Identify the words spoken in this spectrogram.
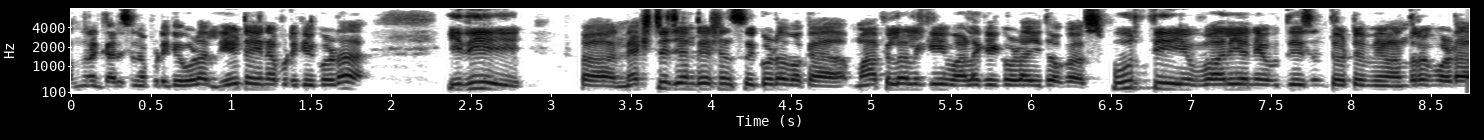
అందరం కలిసినప్పటికీ కూడా లేట్ అయినప్పటికీ కూడా ఇది నెక్స్ట్ జనరేషన్స్ కూడా ఒక మా పిల్లలకి వాళ్ళకి కూడా ఇది ఒక స్ఫూర్తి ఇవ్వాలి అనే ఉద్దేశంతో మేము అందరం కూడా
